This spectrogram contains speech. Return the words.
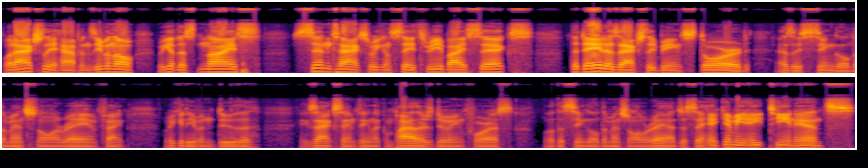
what actually happens, even though we get this nice syntax we can say 3 by 6, the data is actually being stored as a single dimensional array. In fact, we could even do the exact same thing the compiler is doing for us with a single dimensional array. I'd just say, hey, give me 18 ints,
